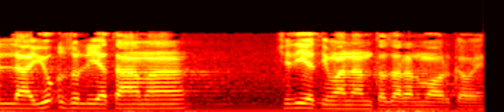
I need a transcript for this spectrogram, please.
الله یؤذل یتاما چې دې یتیمانان تزرن مور کوي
